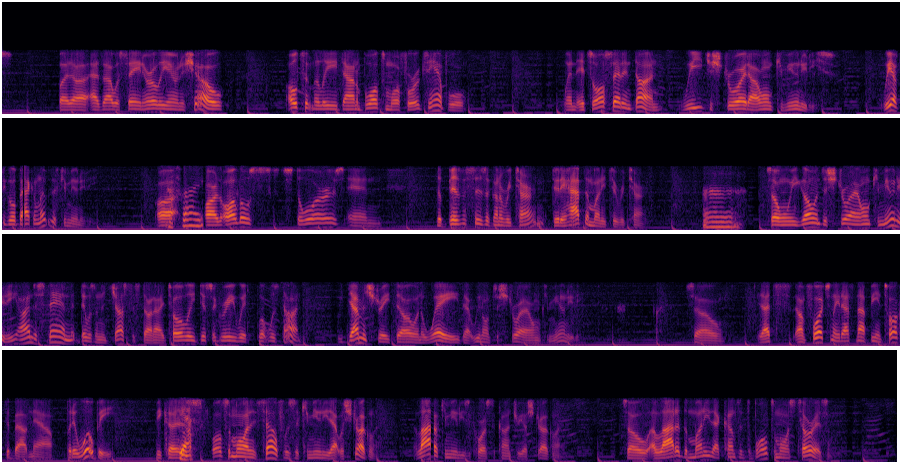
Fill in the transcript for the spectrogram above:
But uh, as I was saying earlier in the show, ultimately down in Baltimore, for example, when it's all said and done, we destroyed our own communities. We have to go back and live in this community. Are, That's right. are all those stores and the businesses are going to return? Do they have the money to return? Mm. So when we go and destroy our own community, I understand that there was an injustice done. I totally disagree with what was done. We demonstrate though in a way that we don't destroy our own community. So that's unfortunately that's not being talked about now, but it will be because Yes. Baltimore in itself was a community that was struggling. A lot of communities across the country are struggling. So a lot of the money that comes into Baltimore is tourism.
